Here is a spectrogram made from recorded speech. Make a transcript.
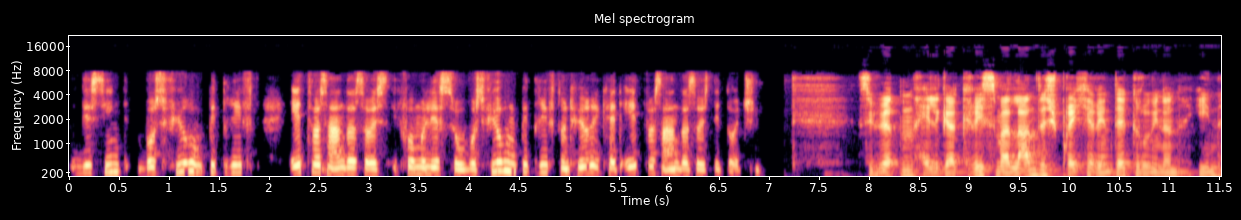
wir sind, was Führung betrifft, etwas anders als, ich formuliere es so, was Führung betrifft und Hörigkeit etwas anders als die Deutschen. Sie hörten Helga Chrismer, Landessprecherin der Grünen in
